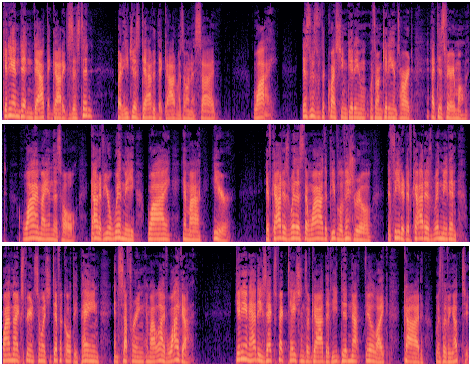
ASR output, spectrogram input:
Gideon didn't doubt that God existed, but he just doubted that God was on his side. Why? This was the question Gideon was on Gideon's heart at this very moment. Why am I in this hole? God, if you're with me, why am I here? If God is with us, then why are the people of Israel defeated? If God is with me, then why am I experiencing so much difficulty, pain, and suffering in my life? Why God? Gideon had these expectations of God that he did not feel like God was living up to.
